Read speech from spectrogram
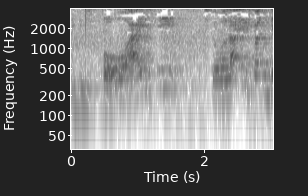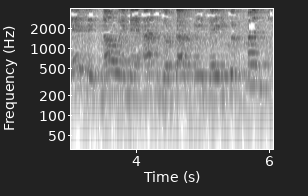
oh, I see. So life and death is now in the hands of that piece of equipment.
